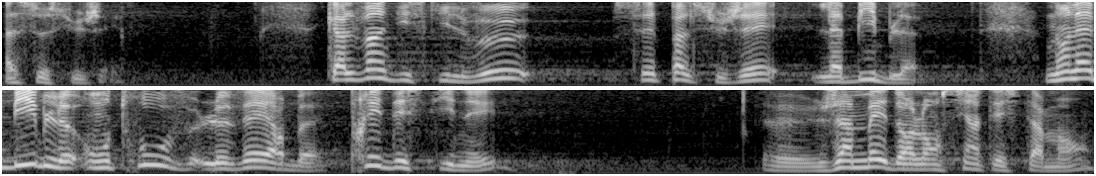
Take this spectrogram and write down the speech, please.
à ce sujet. Calvin dit ce qu'il veut, ce n'est pas le sujet, la Bible. Dans la Bible, on trouve le verbe prédestiné, euh, jamais dans l'Ancien Testament,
